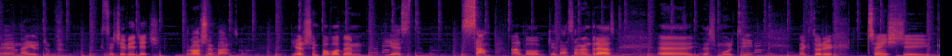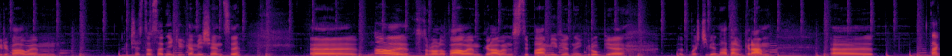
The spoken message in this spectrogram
e, na YouTube. Chcecie wiedzieć? Proszę bardzo. Pierwszym powodem jest SAMP albo GTA San Andreas, e, też multi, na których częściej grywałem przez te ostatnie kilka miesięcy. E, no, trollowałem, grałem z typami w jednej grupie. Właściwie nadal gram. E, tak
